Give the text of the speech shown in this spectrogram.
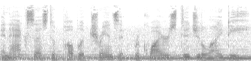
and access to public transit requires digital ID.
